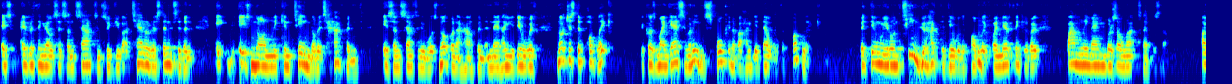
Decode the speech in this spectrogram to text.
It's everything else that's uncertain. So if you've got a terrorist incident, it, it's normally contained or it's happened. It's uncertain what's not going to happen, and then how you deal with not just the public because my guests haven't even spoken about how you dealt with the public, but dealing with your own team who had to deal with the public when they're thinking about family members, all that type of stuff. I,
